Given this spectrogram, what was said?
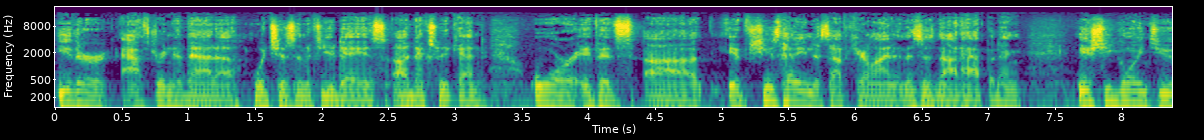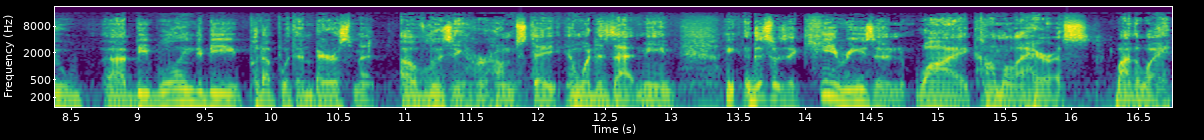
either after Nevada, which is in a few days, uh, next weekend, or if it's uh, if she's heading to South Carolina and this is not happening, is she going to uh, be willing to be put up with embarrassment of losing her home state, and what does that mean? This was a key reason why Kamala Harris, by the way,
